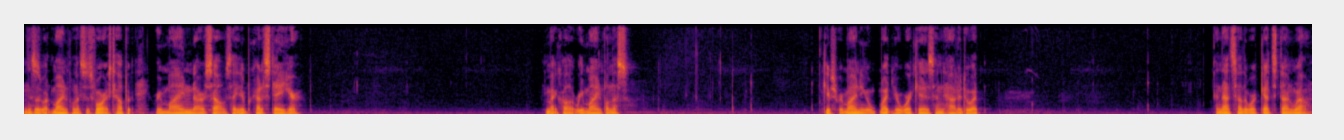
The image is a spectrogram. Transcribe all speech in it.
This is what mindfulness is for, is to help remind ourselves that you've got to stay here. You might call it remindfulness keeps reminding you what your work is and how to do it. And that's how the work gets done well.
